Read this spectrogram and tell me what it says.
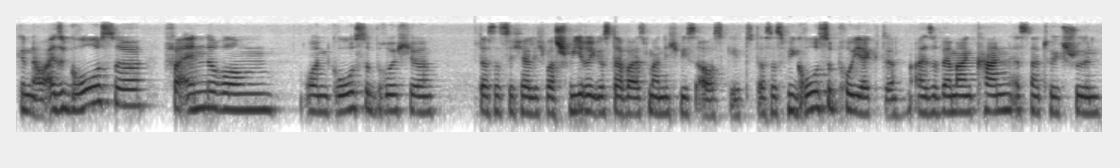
Genau, also große Veränderungen und große Brüche, das ist sicherlich was Schwieriges, da weiß man nicht, wie es ausgeht. Das ist wie große Projekte. Also wenn man kann, ist natürlich schön,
